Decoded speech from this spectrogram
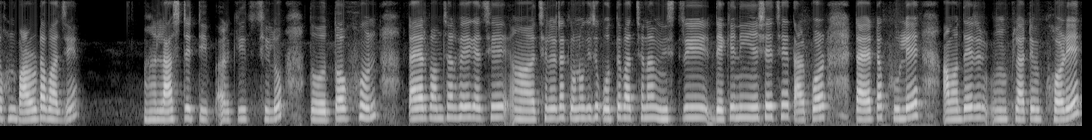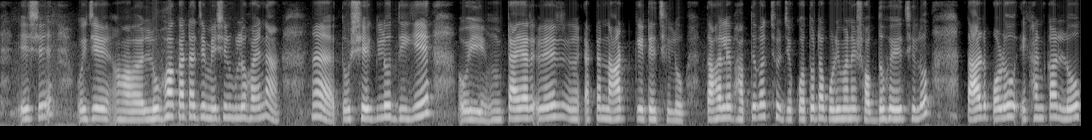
তখন বারোটা বাজে। লাস্টের টিপ আর কি ছিল। তো তখন টায়ার পাংচার হয়ে গেছে ছেলেটা কোনো কিছু করতে পারছে না, মিস্ত্রি ডেকে নিয়ে এসেছে, তারপর টায়ারটা খুলে আমাদের ফ্ল্যাটে ঘরে এসে ওই যে লোহা কাটা যে মেশিনগুলো হয় না হ্যাঁ তো সেগুলো দিয়ে ওই টায়ারের একটা নাট কেটেছিল। তাহলে ভাবতে পারছ যে কতটা পরিমাণে শব্দ হয়েছিল? তারপরেও এখানকার লোক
